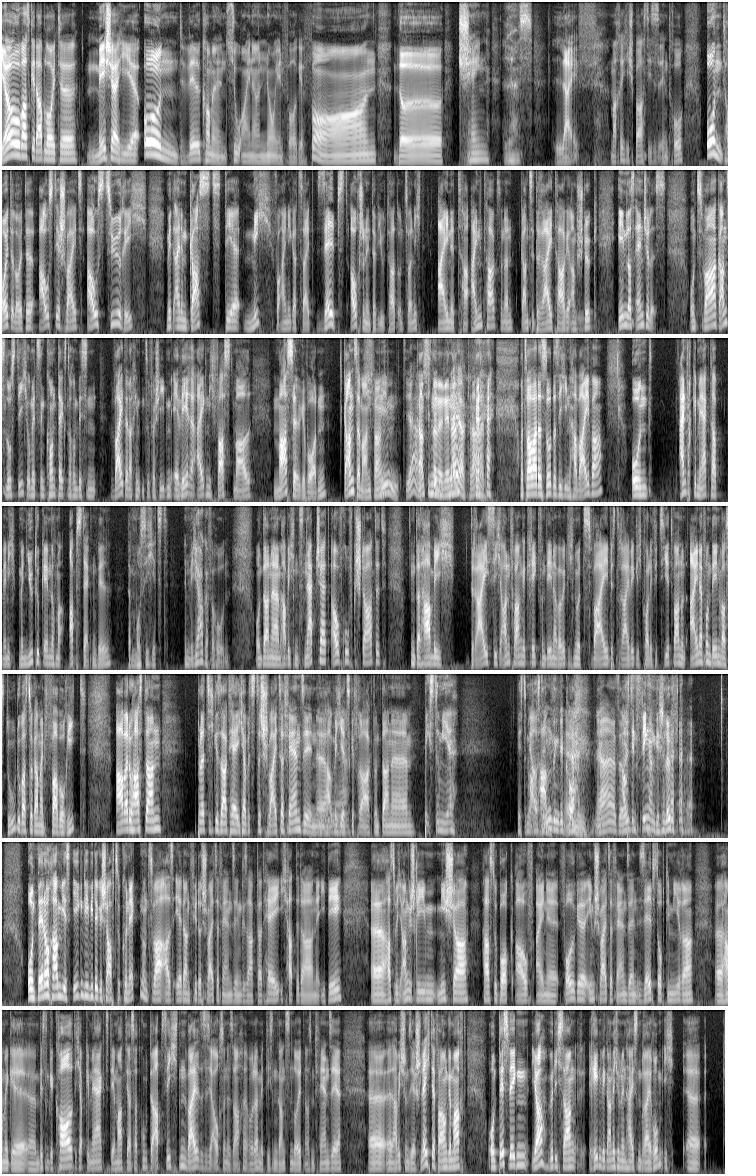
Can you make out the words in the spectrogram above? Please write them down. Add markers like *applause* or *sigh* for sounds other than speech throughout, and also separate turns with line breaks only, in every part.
Yo, was geht ab, Leute? Mischa hier und willkommen zu einer neuen Folge von The Chainless Life. Macht richtig Spaß, dieses Intro. Und heute, Leute, aus der Schweiz, aus Zürich, mit einem Gast, der mich vor einiger Zeit selbst auch schon interviewt hat. Und zwar nicht eine Ta einen Tag, sondern ganze drei Tage am Stück in Los Angeles. Und zwar ganz lustig, um jetzt den Kontext noch ein bisschen weiter nach hinten zu verschieben. Er wäre eigentlich fast mal Marcel geworden, ganz am Anfang.
Stimmt, ja.
Kannst du dich noch erinnern?
Ja, ja, klar. *laughs*
Und zwar war das so, dass ich in Hawaii war und einfach gemerkt habe, wenn ich mein YouTube-Game nochmal upstacken will, dann muss ich jetzt einen Videographer holen. Und dann ähm, habe ich einen Snapchat-Aufruf gestartet und dann habe ich 30 Anfragen gekriegt, von denen aber wirklich nur zwei bis drei wirklich qualifiziert waren. Und einer von denen warst du. Du warst sogar mein Favorit. Aber du hast dann plötzlich gesagt, hey, ich habe jetzt das Schweizer Fernsehen, äh, hat mich
Ja.
jetzt gefragt. Und dann äh, bist du mir, bist du mir aus den, *laughs*
gekommen. Ja, so
aus den. Fingern geschlüpft. *laughs* Und dennoch haben wir es irgendwie wieder geschafft zu connecten. Und zwar, als er dann für das Schweizer Fernsehen gesagt hat, hey, ich hatte da eine Idee. Äh, hast du mich angeschrieben, Mischa, hast du Bock auf eine Folge im Schweizer Fernsehen, Selbstoptimierer, äh, haben wir ge, äh, ein bisschen gecallt. Ich habe gemerkt, der Matthias hat gute Absichten, weil das ist ja auch so eine Sache, oder? Mit diesen ganzen Leuten aus dem Fernseher äh, äh, habe ich schon sehr schlechte Erfahrungen gemacht. Und deswegen, ja, würde ich sagen, reden wir gar nicht um den heißen Brei rum. Ich äh,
